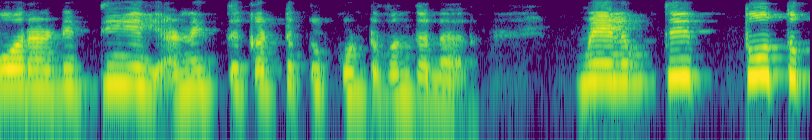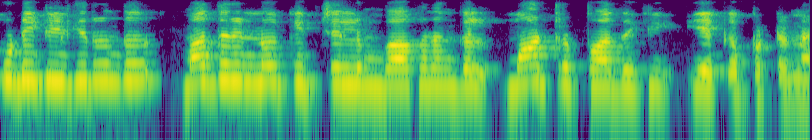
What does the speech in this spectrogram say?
போராடி தீயை அணைத்து கட்டுக்குள் கொண்டு வந்தனர். மேலும் தீ தூத்துக்குடியில் இருந்து மதுரை நோக்கி செல்லும் வாகனங்கள் மாற்றுப்பாதையில் இயக்கப்பட்டன.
